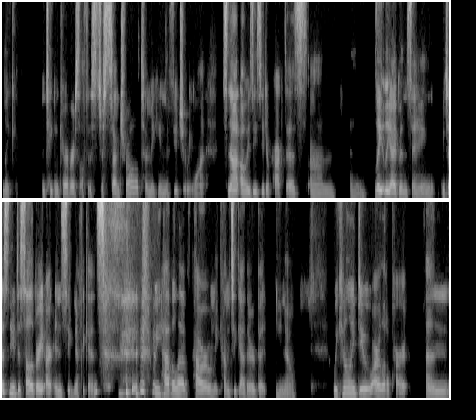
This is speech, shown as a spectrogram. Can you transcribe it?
like and taking care of ourselves is just central to making the future we want. It's not always easy to practice. Um, and lately, I've been saying we just need to celebrate our insignificance. we have a lot of power when we come together, but you know, we can only do our little part. and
